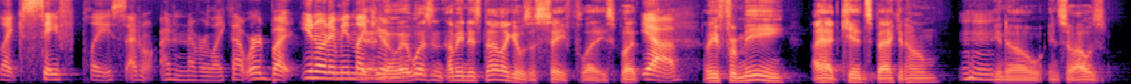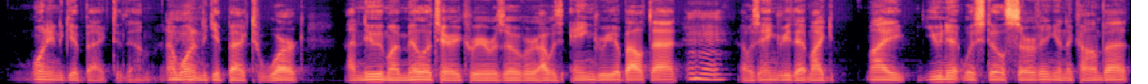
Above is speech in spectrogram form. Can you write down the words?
like safe place. I don't. I didn't never like that word, but you know what I mean. Like yeah, no, it wasn't. I mean, it's not like it was a safe place, but yeah. I mean, for me, I had kids back at home, Mm-hmm. you know, and so I was wanting to get back to them, and I wanted to get back to work. I knew my military career was over. I was angry about that. Mm-hmm. I was angry that my my unit was still serving in the combat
